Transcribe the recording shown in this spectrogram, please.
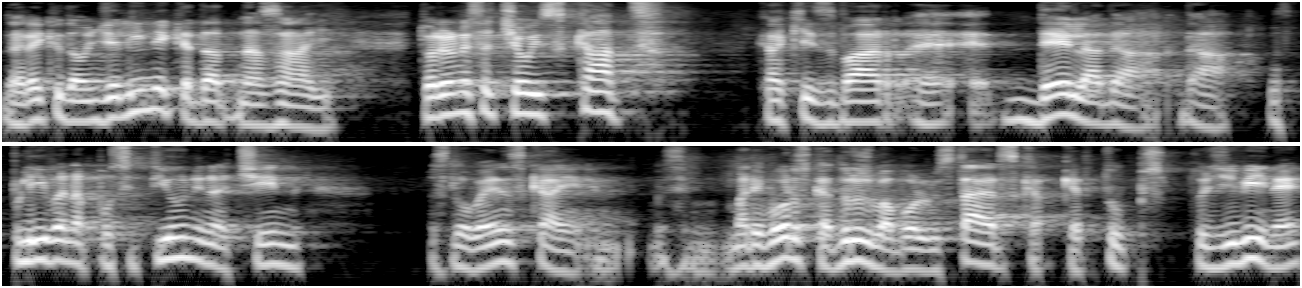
da je rekel, da on želi nekaj dati nazaj. Torej on je začel iskati kakšen zvar eh, eh, dela, da, da vpliva na pozitivni način slovenska in mislim, mariborska družba, bolj stajerska, ker tu, tu živi. Ne?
